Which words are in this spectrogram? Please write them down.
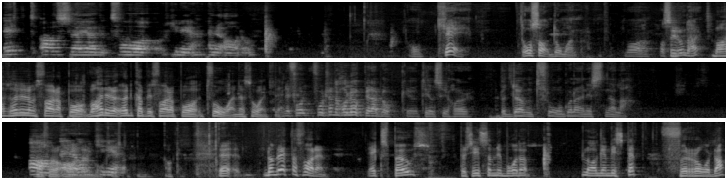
Ett avslöjad, två orkidé, eller A då. Okej, då så domaren. Vad, vad säger du om det här? Vad hade de svarat på? Vad hade Ödkaby svarat på tvåan? Jag såg inte. Ni får fortsätta hålla upp era block eh, tills vi har bedömt frågorna. Är ni snälla? Jag A, svarar A eller orkidé. Eh, De rätta svaren. Expose, precis som ni båda lagen visste. Förråda,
